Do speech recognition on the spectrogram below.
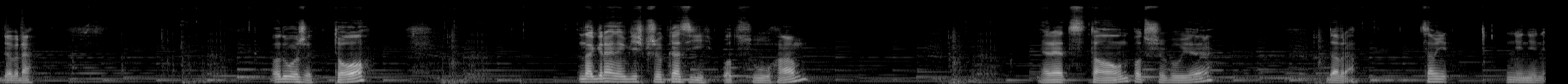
Dobra. Odłożę to. Nagrania gdzieś przy okazji odsłucham. Redstone potrzebuję. Dobra. Co mi... Nie, nie, nie.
